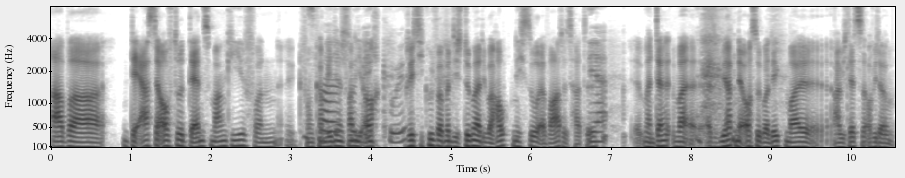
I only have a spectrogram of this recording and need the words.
Aber der erste Auftritt Dance Monkey von vom Comedian fand ich auch cool. richtig gut, weil man die Stimme halt überhaupt nicht so erwartet hatte. Ja. Äh, man, also wir hatten ja auch so überlegt, mal habe ich letztens auch wieder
